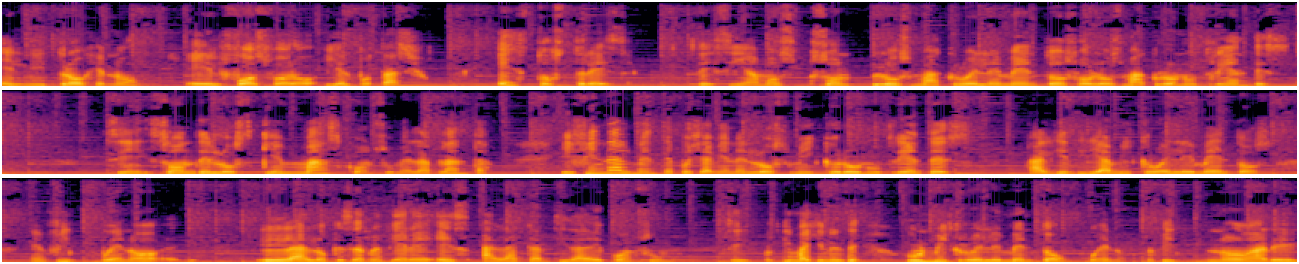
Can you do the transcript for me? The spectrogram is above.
el nitrógeno, el fósforo y el potasio. Estos tres, decíamos, son los macroelementos o los macronutrientes. ¿sí? Son de los que más consume la planta. Y finalmente, pues ya vienen los micronutrientes, alguien diría microelementos, en fin, bueno, a lo que se refiere es a la cantidad de consumo. Porque imagínense, un microelemento, bueno, en fin, no haré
